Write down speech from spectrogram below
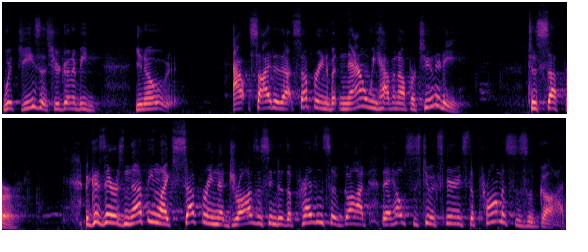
with Jesus. You're going to be, you know, outside of that suffering. But now we have an opportunity to suffer. Because there is nothing like suffering that draws us into the presence of God that helps us to experience the promises of God.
